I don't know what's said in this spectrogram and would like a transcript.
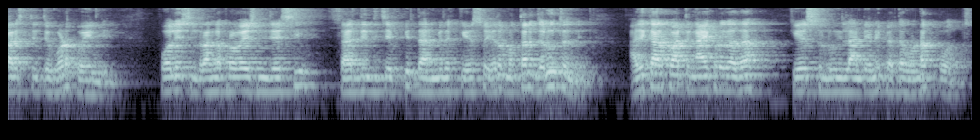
పరిస్థితి కూడా పోయింది. పోలీసులు రంగప్రవేశం చేసి సరిదిద్ది చెప్పి దాని మీద కేసు ఏదో మొత్తాన్ని జరుగుతుంది. అధికార పార్టీ నాయకుడు కదా కేసులు ఇలాంటివన్నీ పెద్దగా ఉండకపోవచ్చు.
